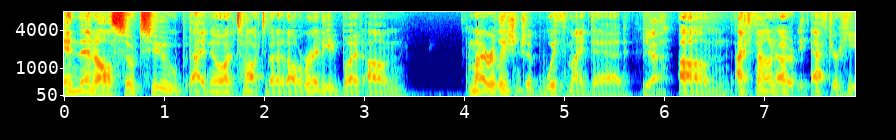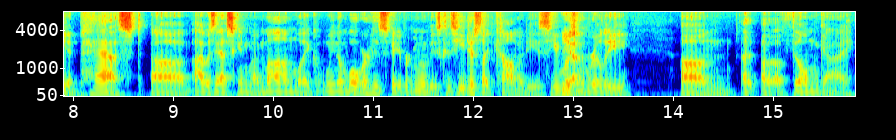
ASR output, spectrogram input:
And then also too, I know I talked about it already, but um, my relationship with my dad Yeah. um, I found out after he had passed. Uh, I was asking my mom, like, you know, what were his favorite movies? Because he just liked comedies. He wasn't really um, a, a film guy.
